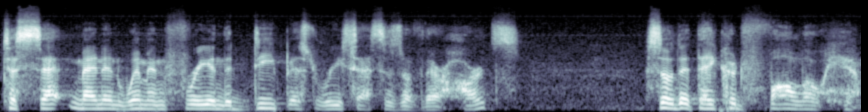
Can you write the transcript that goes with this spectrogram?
to set men and women free in the deepest recesses of their hearts so that they could follow him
